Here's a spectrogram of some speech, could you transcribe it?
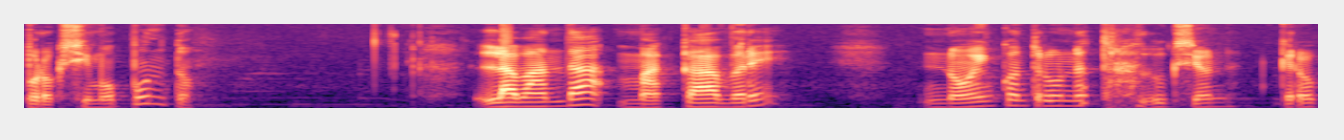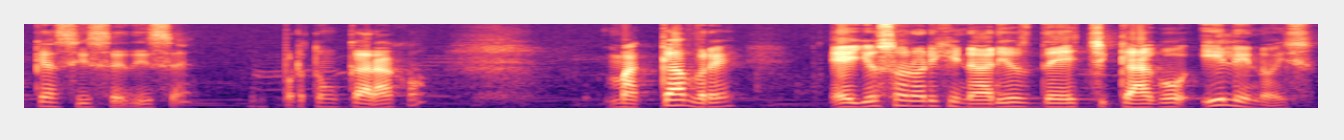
próximo punto. La banda Macabre no encontró una traducción, creo que así se dice, importa un carajo Macabre, ellos son originarios de Chicago, Illinois.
